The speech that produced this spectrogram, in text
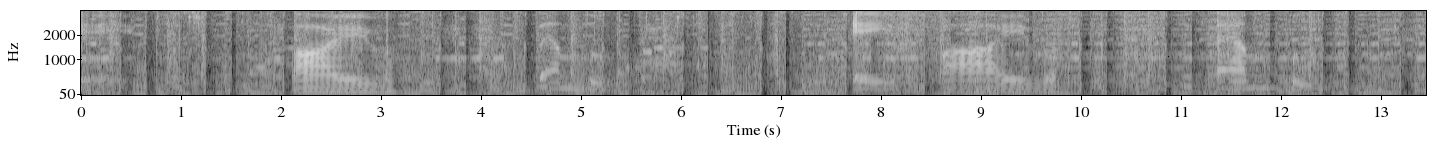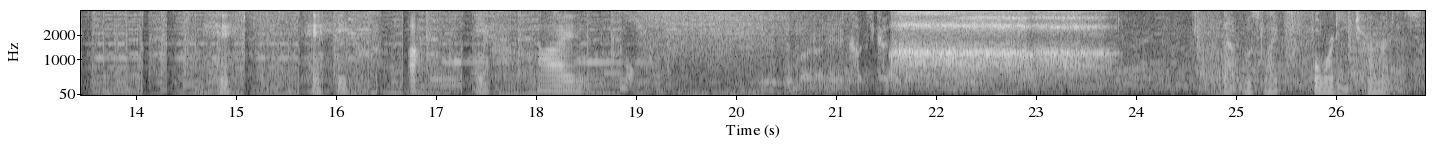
A five bamboo. A five bamboo. Hey, hey, ah, a five. つまらねえ勝ち方だ That was like 40 turns.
